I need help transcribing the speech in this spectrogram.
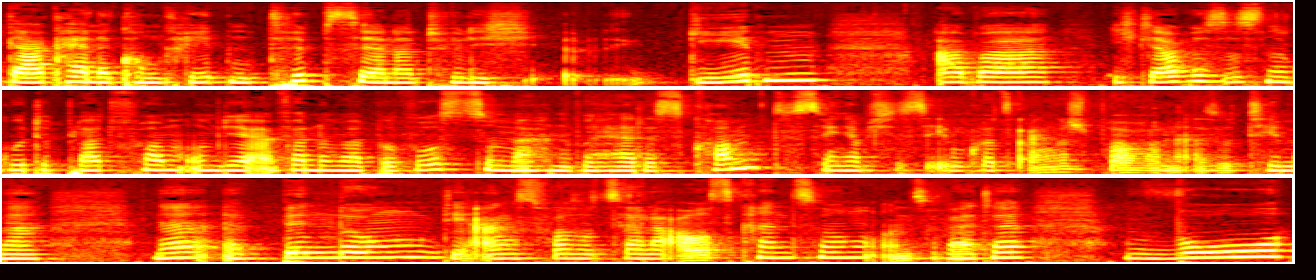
gar keine konkreten Tipps ja natürlich äh, geben, aber ich glaube, es ist eine gute Plattform, um dir einfach nochmal bewusst zu machen, woher das kommt. Deswegen habe ich das eben kurz angesprochen, also Thema ne, Bindung, die Angst vor sozialer Ausgrenzung und so weiter. Wo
